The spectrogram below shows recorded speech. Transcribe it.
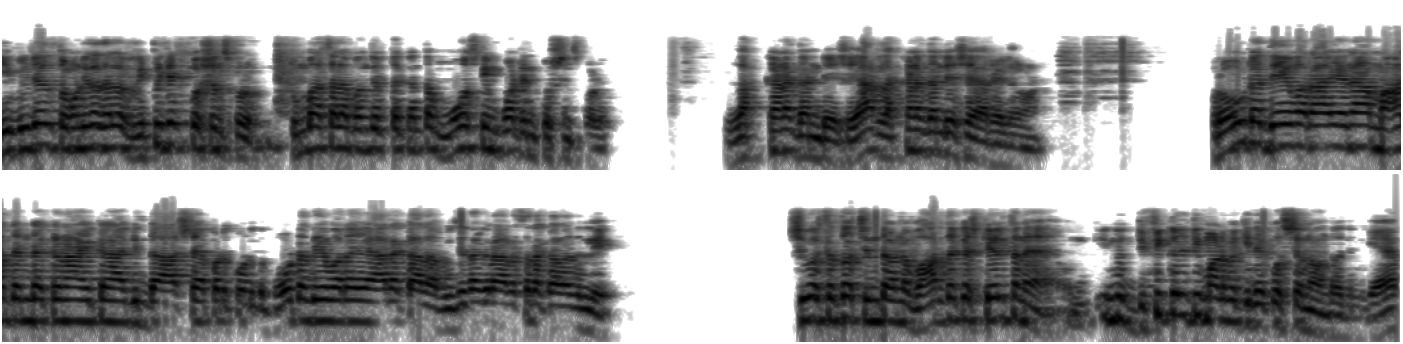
ಈ ವಿಡಿಯೋ ತಗೊಂಡಿರೋದೆಲ್ಲ ರಿಪೀಟೆಡ್ಗಳು. ತುಂಬಾ ಸಲ ಬಂದಿರತಕ್ಕಂಥ ಮೋಸ್ಟ್ ಇಂಪಾರ್ಟೆಂಟ್ಗಳು. ಲಕ್ಕಣ ದಂಡೇಶ. ಯಾರು ಲಕ್ಕಣ ದಂಡೇಶ? ಯಾರು ಹೇಳೋಣ? ಪ್ರೌಢ ದೇವರಾಯನ ಮಹಾದಂಡಕ ನಾಯಕನಾಗಿದ್ದ ಆಶ್ರಯ ಪಡ್ಕೊಂಡಿದ್ದ ಪ್ರೌಢ ದೇವರಾಯ ಯಾರ ಕಾಲ? ವಿಜಯನಗರ ಅರಸರ ಕಾಲದಲ್ಲಿ. ಶಿವಸತ್ವ ಚಿಂತಾಮಣಿ ವಾರ್ಧಕಷ್ಟು ಕೇಳ್ತಾನೆ. ಇನ್ನು ಡಿಫಿಕಲ್ಟಿ ಮಾಡ್ಬೇಕಿದೆ ಕ್ವಶನ್ ಅಂದ್ರೆ ನಿಮ್ಗೆ.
